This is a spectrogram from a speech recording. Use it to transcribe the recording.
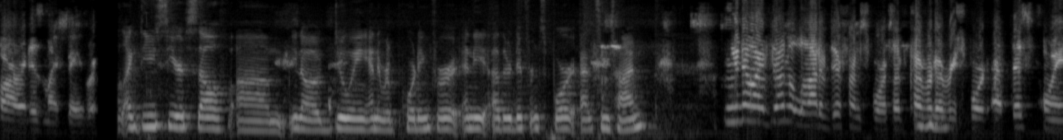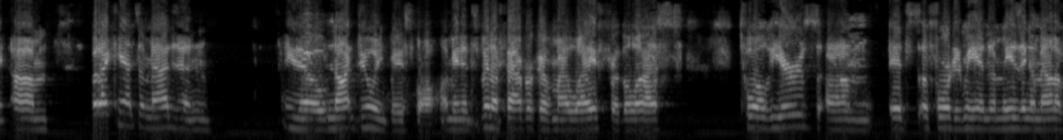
far it is my favorite. Like, do you see yourself, um, you know, doing any reporting for any other different sport at some time? You know, I've done a lot of different sports. I've covered mm-hmm. every sport at this point, um, but I can't imagine you know, not doing baseball. I mean, it's been a fabric of my life for the last 12 years. Um, it's afforded me an amazing amount of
